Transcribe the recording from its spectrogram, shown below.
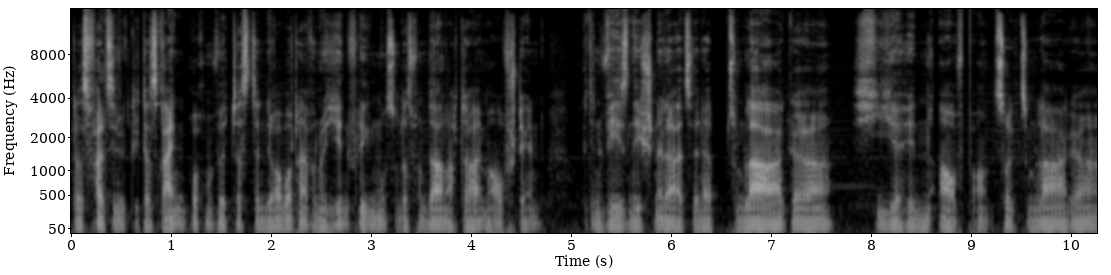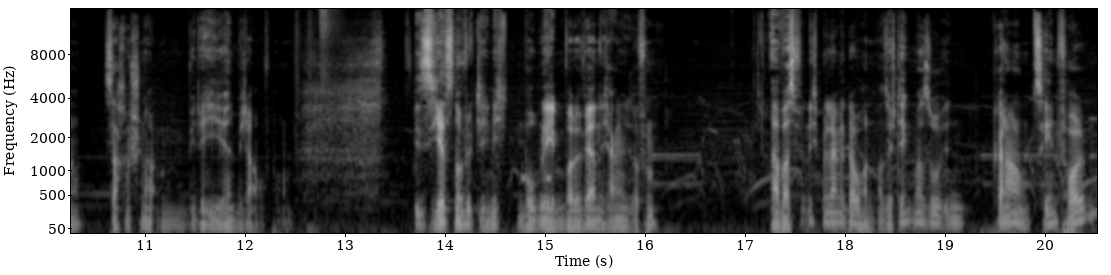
Dass, falls hier wirklich das reingebrochen wird, dass dann der Roboter einfach nur hier hinfliegen muss und das von da nach da immer aufstellen. Geht dann wesentlich schneller, als wenn er zum Lager hierhin aufbauen. Zurück zum Lager, Sachen schnappen, wieder hierhin, wieder aufbauen. Ist jetzt noch wirklich nicht ein Problem, weil wir werden nicht angegriffen. Aber es wird nicht mehr lange dauern. Also ich denke mal so in, keine Ahnung, zehn Folgen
